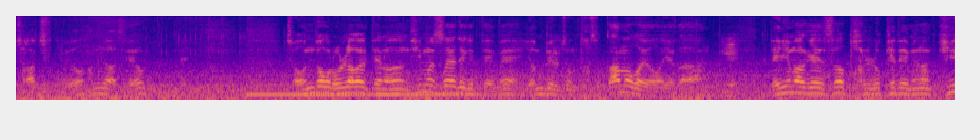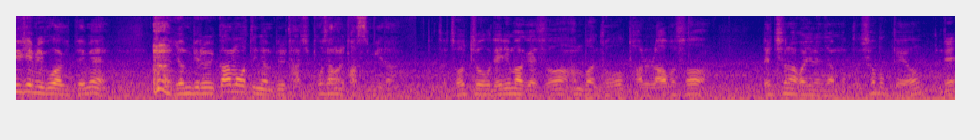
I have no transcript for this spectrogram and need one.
자, 좌측으로요. 합류하세요. 네. 자, 언덕을 올라갈 때는 힘을 써야 되기 때문에 연비를 좀 다소 까먹어요, 얘가. 예. 내리막에서 발을 놓게 되면 길게 밀고 가기 때문에 연비를 까먹었던 연비를 다시 보상을 받습니다. 자, 저쪽 내리막에서 한 번 더 발을 놔봐서 몇 초나 걸리는지 한번 또 쉬어볼게요. 네.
